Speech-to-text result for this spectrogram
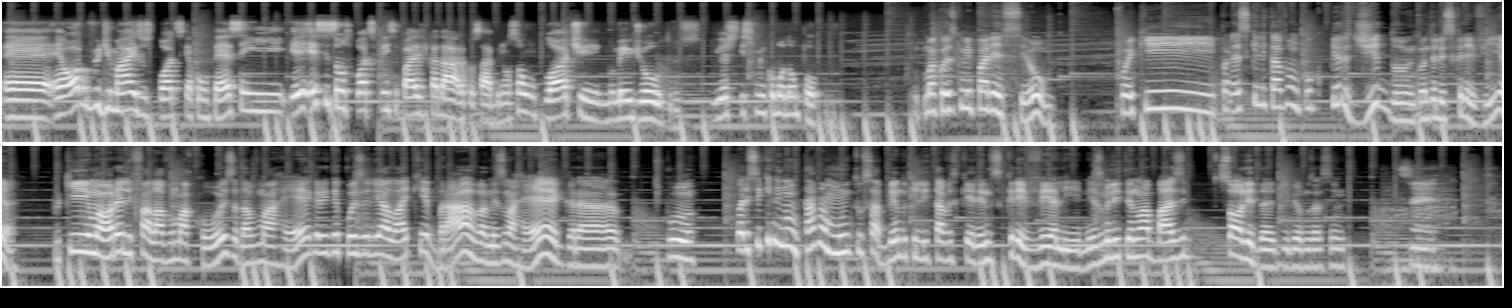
é, é óbvio demais os plots que acontecem e, esses são os plots principais de cada arco, sabe? Não são um plot no meio de outros. E isso me incomodou um pouco. Uma coisa que me pareceu foi que parece que ele tava um pouco perdido enquanto ele escrevia. Porque uma hora ele falava uma coisa, dava uma regra, e depois ele ia lá e quebrava a mesma regra. Tipo, parecia que ele não tava muito sabendo o que ele tava querendo escrever ali, mesmo ele tendo uma base sólida, digamos assim. Sim.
